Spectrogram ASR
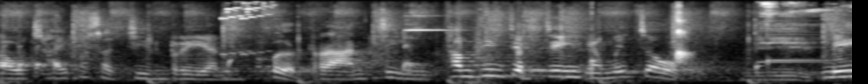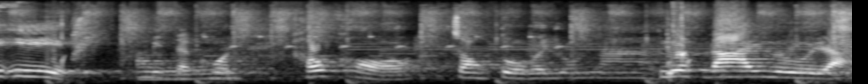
เราใช้ภาษาจีนเรียนเปิดร้านจริงทำจริงเจ็บจริงยังไม่จบมีมีอีก มีแต่คนเขาขอจองตัวไว้ล่วงหน้า เลือกได้เลยอะ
